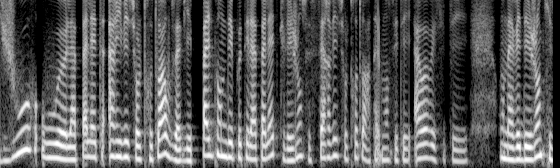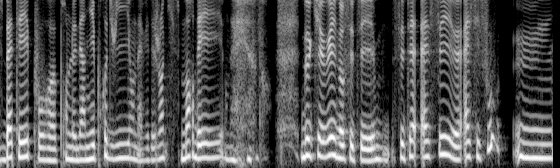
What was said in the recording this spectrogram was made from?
jours où euh, la palette arrivait sur le trottoir, vous n'aviez pas le temps de dépoter la palette, que les gens se servaient sur le trottoir, tellement c'était... Ah ouais, c'était... On avait des gens qui se battaient pour prendre le dernier produit, on avait des gens qui se mordaient. On Donc oui, non, c'était, c'était assez, assez fou. Hum,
